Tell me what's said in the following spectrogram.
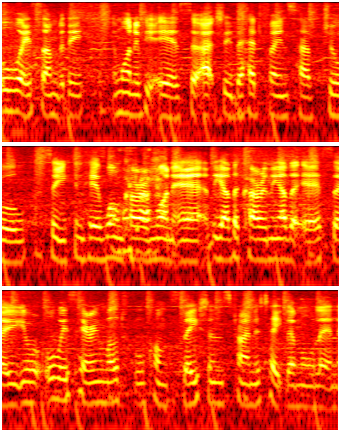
always somebody in one of your ears. So actually the headphones have dual, so you can hear oh one oh car in one ear, the other car in the other ear. So you're always hearing multiple conversations, trying to take them all in.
